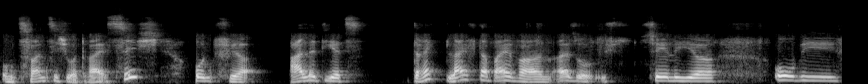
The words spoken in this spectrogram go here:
um 20.30 Uhr. Und für alle, die jetzt direkt live dabei waren, also ich zähle hier Obi,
